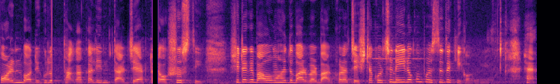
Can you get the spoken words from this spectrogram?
ফরেন বডিগুলো থাকাকালীন তার যে একটা অস্বস্তি, সেটাকে বাবা মা হয়তো বারবার বার করার চেষ্টা করছেন। এই রকম পরিস্থিতিতে কী করণীয় হ্যাঁ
